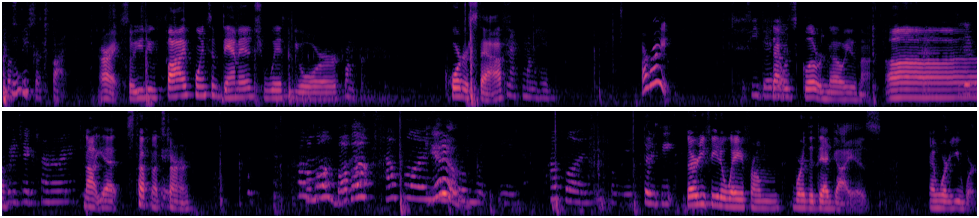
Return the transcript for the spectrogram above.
plus 3, so that's 5. All right, so you do five points of damage with your Bonk. quarterstaff. Smack him on the head. All right. Is he dead? That yet? was Glower. No, he's not. Did Uh, everybody take a turn already? not yet. It's Tuffnut's Okay. turn. Come on, Bubba. How far is Get him. from me? How far is it from me? 30 feet. 30 feet away from where the dead guy is and where you were.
